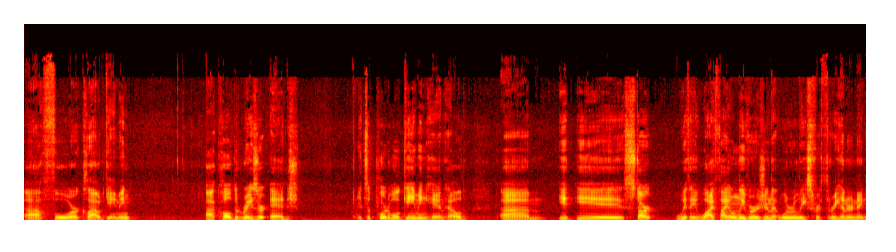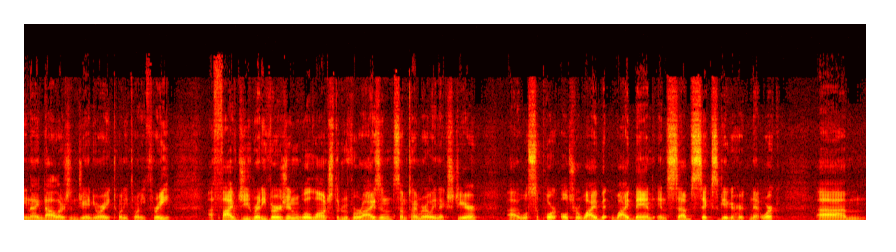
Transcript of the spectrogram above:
uh, for cloud gaming uh, called the Razer Edge. It's a portable gaming handheld. Um, it is start with a Wi-Fi only version that will release for $399 in January 2023. A 5G ready version will launch through Verizon sometime early next year. Uh, it will support ultra wide wideband and sub 6 gigahertz network. Um,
